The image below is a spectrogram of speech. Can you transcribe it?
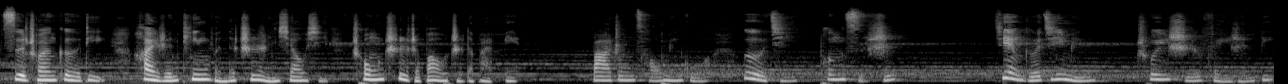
四川各地骇人听闻的吃人消息充斥着报纸的版面：巴中曹民国恶疾烹死尸，间隔饥民吹食匪人币。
